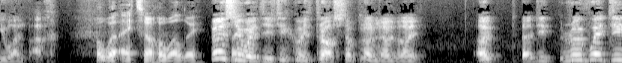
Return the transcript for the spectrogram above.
Iwan Bach. Howell, eto Howell, dwi. Be sy wedi digwydd dros y blynyddoedd? Ydy rwyf wedi,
